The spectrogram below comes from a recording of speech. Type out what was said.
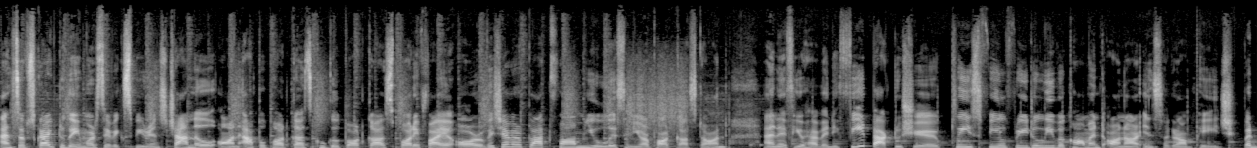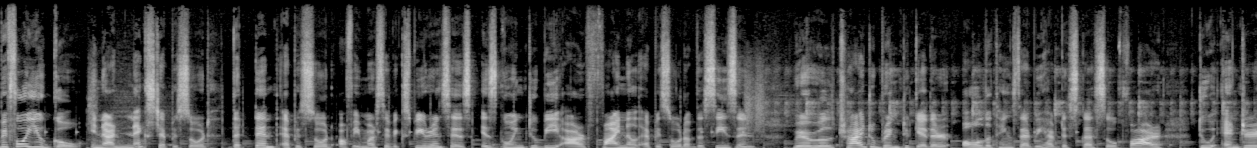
and subscribe to the Immersive Experience channel on Apple Podcasts, Google Podcasts, Spotify, or whichever platform you listen your podcast on. And if you have any feedback to share, please feel free to leave a comment on our Instagram page. But before you go, in our next episode, the 10th episode of Immersive Experience, experiences is going to be our final episode of the season, where we'll try to bring together all the things that we have discussed so far to enter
